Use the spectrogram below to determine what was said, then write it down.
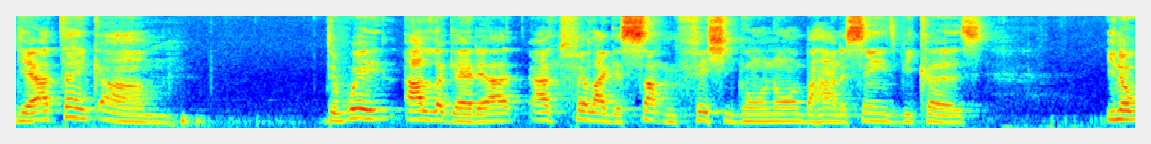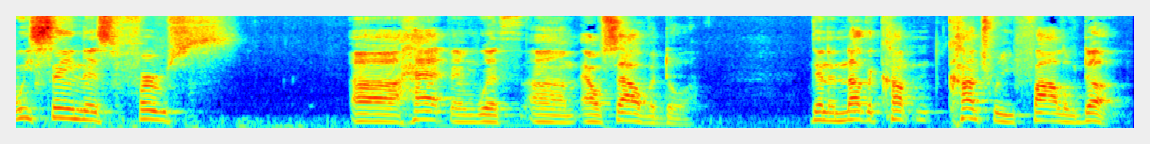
Yeah, I think um, the way I look at it, I, I feel like it's something fishy going on behind the scenes because you know, we've seen this first uh, happen with um, El Salvador. Then another com- country followed up.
